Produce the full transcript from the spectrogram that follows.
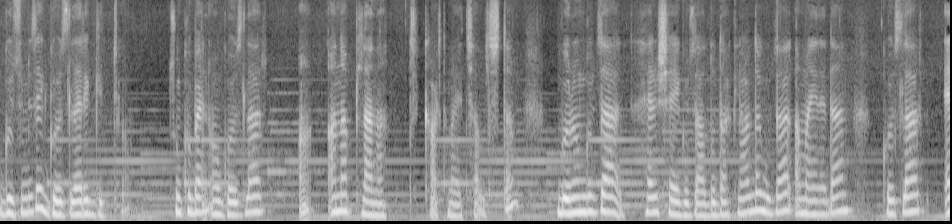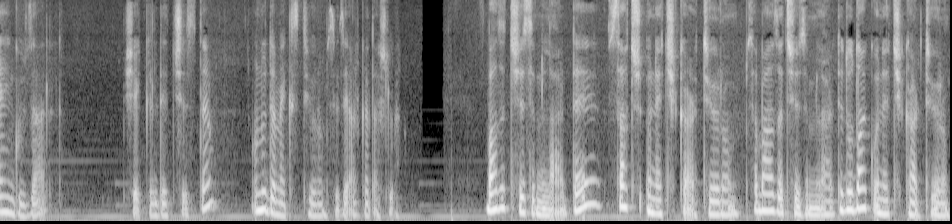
gözümüze gözleri gidiyor. Çünkü ben o gözler ana plana çıkartmaya çalıştım. Burun güzel, her şey güzel, dudaklar da güzel ama yeniden gözler en güzel şekilde çizdim. Onu demek istiyorum size arkadaşlar. Bazı çizimlerde saç öne çıkartıyorum. Bazı çizimlerde dudak öne çıkartıyorum.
